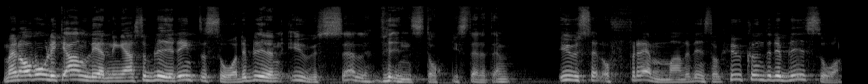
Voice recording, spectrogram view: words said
Men av olika anledningar så blir det inte så. Det blir en usel vinstock istället. En Usel och främmande vinstock. Hur kunde det bli så?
